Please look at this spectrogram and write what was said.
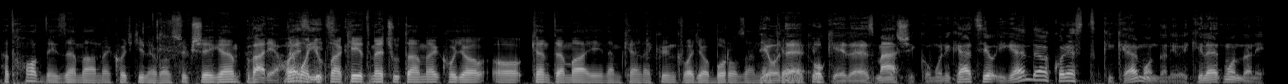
hát hadd nézzem már meg, hogy kire van szükségem. Várjál, ha Nem mondjuk így... már két meccs után meg, hogy a, a Kenten Májé nem kell nekünk, vagy a Borozán nem Jó, kell de nekünk. oké, de ez másik kommunikáció, igen, de akkor ezt ki kell mondani, vagy ki lehet mondani.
